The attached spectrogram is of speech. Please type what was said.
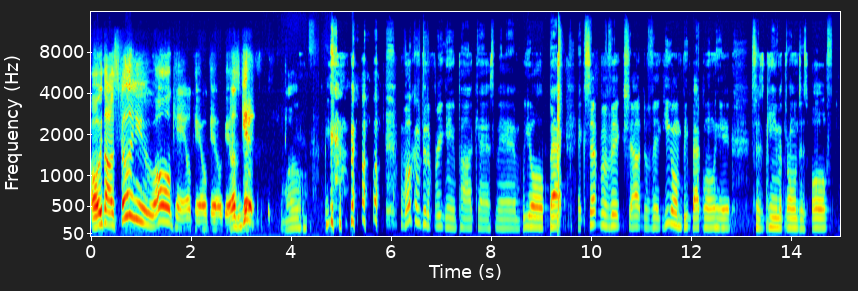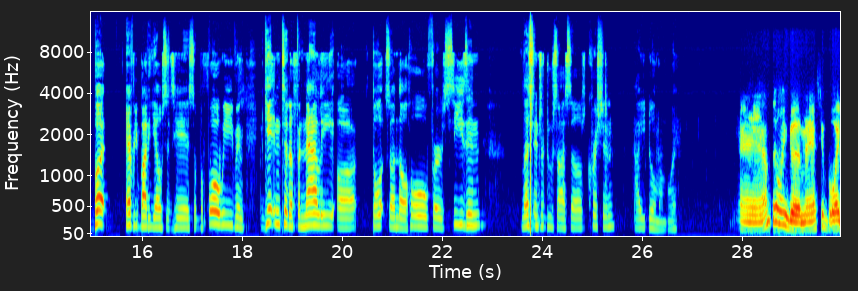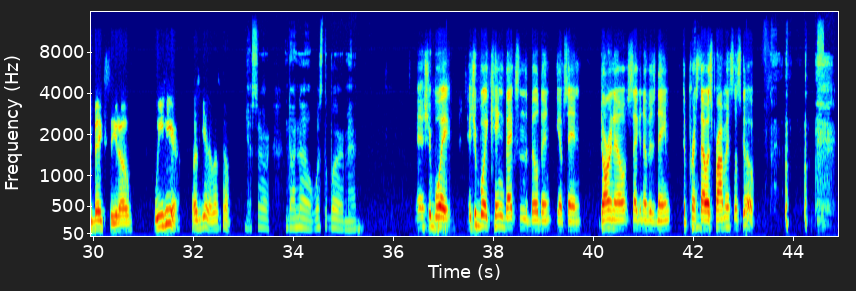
Oh, he thought I was feeling you. Oh, okay, okay, okay, okay. Let's get it. Well, welcome to the Free Game Podcast, man. We all back except for Vic. Shout out to Vic. He gonna be back on here since Game of Thrones is off, but everybody else is here. So before we even get into the finale or thoughts on the whole first season, let's introduce ourselves. Christian, how you doing, my boy? Man, I'm doing good, man. It's your boy Big Cito. We here. Let's get it. Let's go. Yes, sir. Darnell, what's the word, man? Man, it's your boy. It's your boy King Bex in the building. You know what I'm saying? Darnell, second of his name, the prince that was promised. Let's go.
